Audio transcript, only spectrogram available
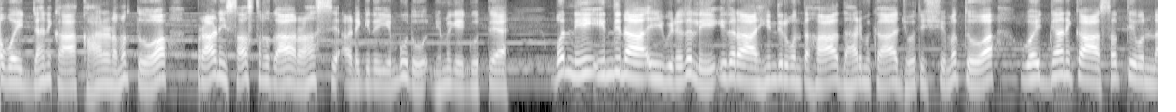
ವೈಜ್ಞಾನಿಕ ಕಾರಣ ಮತ್ತು ಪ್ರಾಣಿಶಾಸ್ತ್ರದ ರಹಸ್ಯ ಅಡಗಿದೆ ಎಂಬುದು ನಿಮಗೆ ಗೊತ್ತೇ. ಬನ್ನಿ, ಇಂದಿನ ಈ ವಿಡಿಯೋದಲ್ಲಿ ಇದರ ಹಿಂದಿರುವಂತಹ ಧಾರ್ಮಿಕ ಜ್ಯೋತಿಷ್ಯ ಮತ್ತು ವೈಜ್ಞಾನಿಕ ಸತ್ಯವನ್ನ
